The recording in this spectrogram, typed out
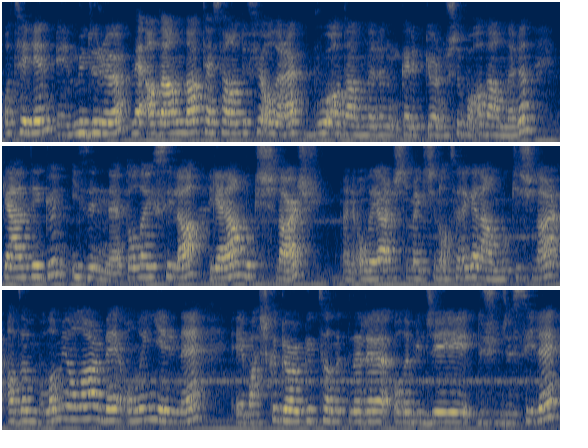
otelin e, müdürü ve adam da tesadüfi olarak bu adamların, garip görmüştü bu adamların geldiği gün izinli. Dolayısıyla gelen bu kişiler, hani olayı araştırmak için otele gelen bu kişiler adam bulamıyorlar ve onun yerine başka görgü tanıkları olabileceği düşüncesiyle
